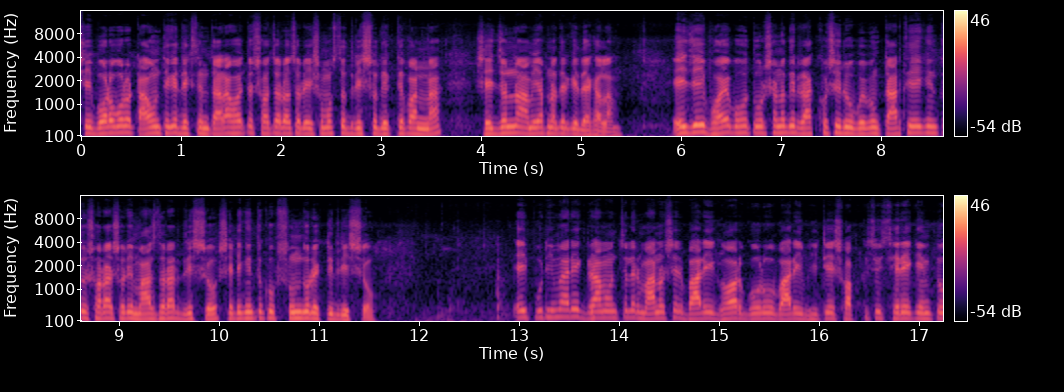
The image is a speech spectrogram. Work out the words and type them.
সেই বড় বড় টাউন থেকে দেখছেন তারা হয়তো সচরাচর এই সমস্ত দৃশ্য দেখতে পান না। সেই জন্য আমি আপনাদেরকে দেখালাম। এই যে ভয়াবহ তোরসা নদীর রাক্ষসী রূপ এবং তার থেকে কিন্তু সরাসরি মাছ ধরার দৃশ্য, সেটি কিন্তু খুব সুন্দর একটি দৃশ্য। এই পুঁটিমারি গ্রাম অঞ্চলের মানুষের বাড়ি, ঘর, গরু, বাড়ি, ভিটে সব কিছু ছেড়ে কিন্তু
